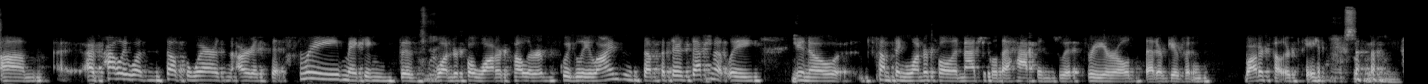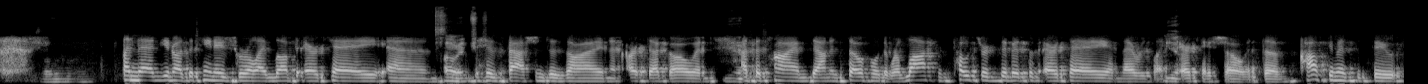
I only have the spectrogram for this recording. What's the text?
Um, I, I probably wasn't self-aware as an artist at three, making this wonderful watercolor of squiggly lines and stuff. But there's definitely, you know, something wonderful and magical that happens with three-year-olds that are given watercolor paint. Absolutely. Absolutely. And then, you know, as a teenage girl, I loved Erte and Oh, his fashion design and Art Deco. And Yeah. at the time, down in Soho, there were lots of poster exhibits of Erte, and there was like Yeah. an Erte show at the Costume Institute.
